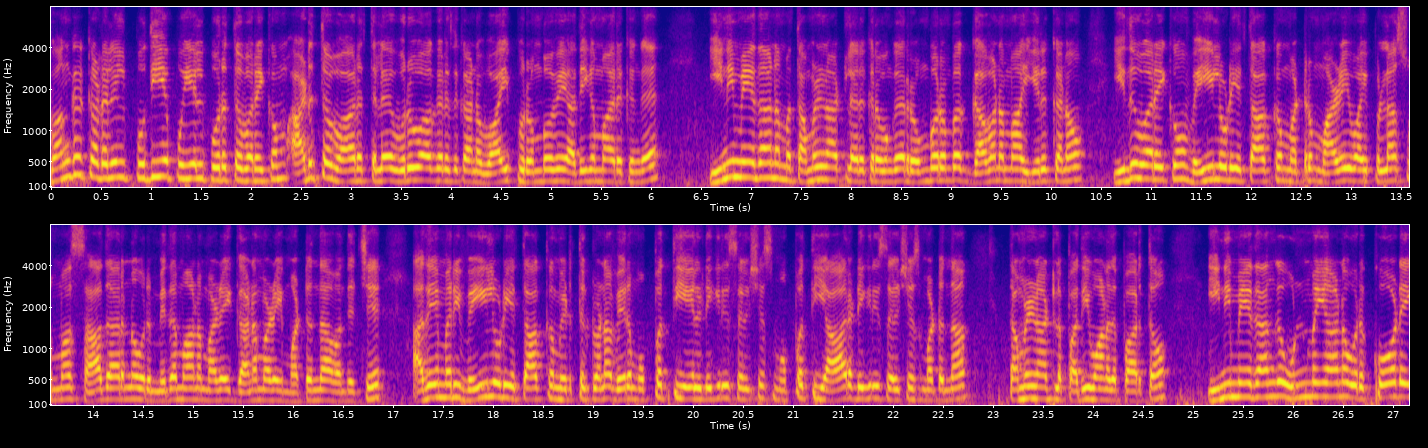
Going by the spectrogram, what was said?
வங்கக்கடலில் புதிய புயல் பொறுத்த வரைக்கும் அடுத்த வாரத்தில் உருவாகிறதுக்கான வாய்ப்பு ரொம்பவே அதிகமாக இருக்குங்க. இனிமே தான் நம்ம தமிழ்நாட்டில் இருக்கிறவங்க ரொம்ப ரொம்ப கவனமாக இருக்கணும். இதுவரைக்கும் வெயிலுடைய தாக்கம் மற்றும் மழை வாய்ப்பெல்லாம் சும்மா சாதாரண ஒரு மிதமான மழை கனமழை மட்டும்தான் வந்துச்சு. அதே மாதிரி வெயிலுடைய தாக்கம் எடுத்துக்கிட்டோன்னா வெறும் முப்பத்தி ஏழு டிகிரி செல்சியஸ் முப்பத்தி ஆறு டிகிரி செல்சியஸ் மட்டும்தான் தமிழ்நாட்டில் பதிவானதை பார்த்தோம். இனிமே தாங்க உண்மையான ஒரு கோடை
